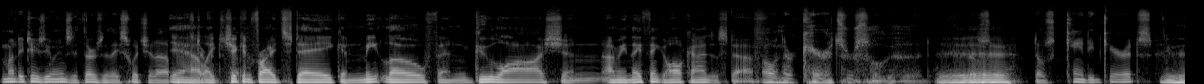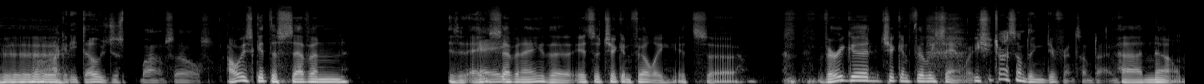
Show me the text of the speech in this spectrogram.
Monday, Tuesday, Wednesday, Thursday they switch it up. Yeah, like stuff. chicken fried steak and meatloaf and goulash and I mean they think all kinds of stuff. Oh, and their carrots are so good. Uh. those, those candied carrots. Oh, I could eat those just by themselves. I always get the seven. Is it A A? seven A? The it's a chicken Philly. It's uh, very good chicken Philly sandwich. You should try something different sometime. Uh, no,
